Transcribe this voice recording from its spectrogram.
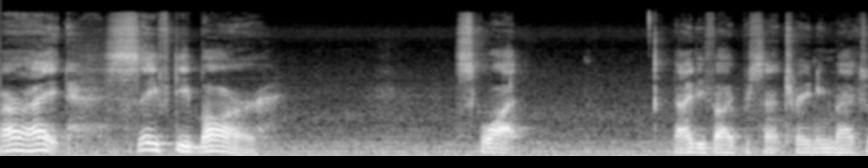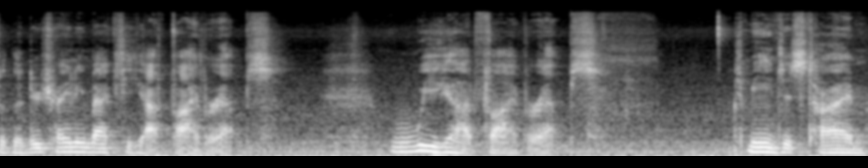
All right, safety bar, squat, 95% training max. With the new training max, he got five reps. We got five reps, which means it's time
